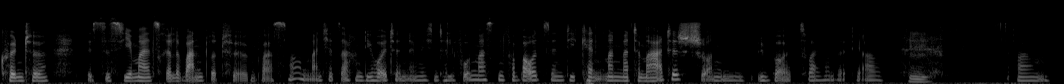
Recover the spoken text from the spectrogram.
könnte, bis es jemals relevant wird für irgendwas. Ne? Und manche Sachen, die heute in irgendwelchen Telefonmasten verbaut sind, die kennt man mathematisch schon über 200 Jahre. Hm. Ähm,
